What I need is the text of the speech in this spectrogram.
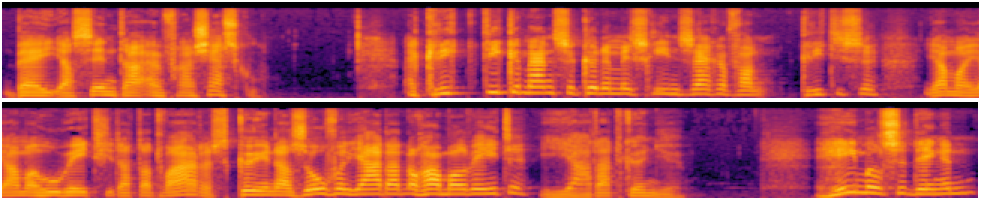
bij Jacinta en Francesco. En kritieke mensen kunnen misschien zeggen van, kritische, ja maar, ja maar hoe weet je dat dat waar is? Kun je na zoveel jaar dat nog allemaal weten? Ja, dat kun je. Hemelse dingen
